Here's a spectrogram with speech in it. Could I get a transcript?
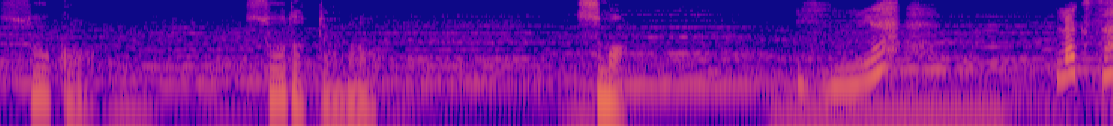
そうか。そうだったよな。すまん。いいえ。ラクさん。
